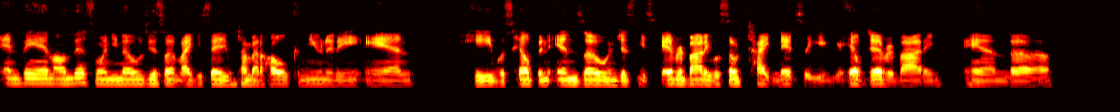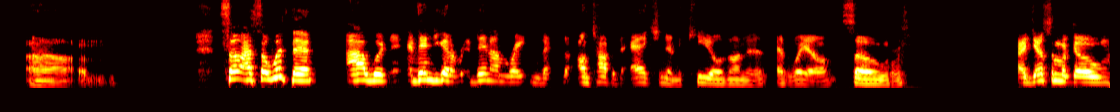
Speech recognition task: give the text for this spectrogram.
and then on this one, you know, it was just like, like you said, we're talking about a whole community, and he was helping Enzo, and just everybody was so tight knit, so you, you, helped everybody, and uh, um, so I so with that, I would, and then you got to, then I'm rating that on top of the action and the kills on it as well. So I guess I'm gonna go.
